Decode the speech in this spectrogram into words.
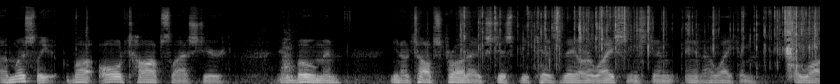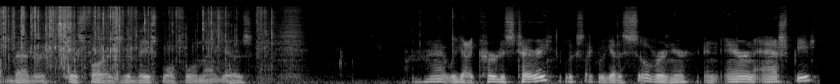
I mostly bought all Topps last year and Bowman, you know, Topps products just because they are licensed and, and I like them a lot better as far as the baseball format goes. All right, we got a Curtis Terry. Looks like we got a silver in here. And Aaron Ashby.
